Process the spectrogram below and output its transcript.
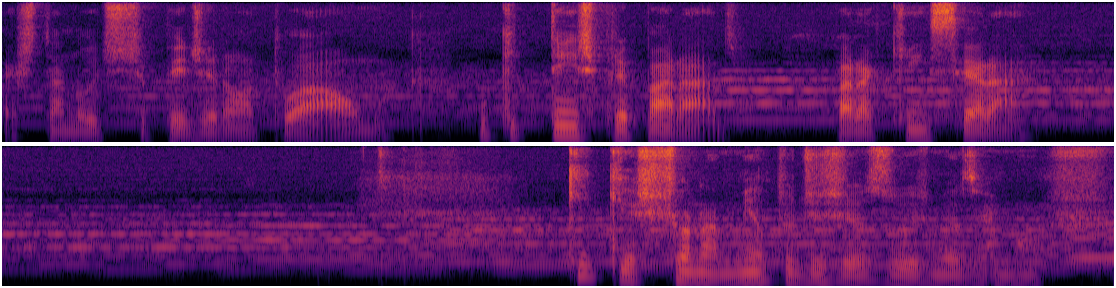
esta noite te pedirão a tua alma. O que tens preparado? Para quem será? Que questionamento de Jesus, meus irmãos.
